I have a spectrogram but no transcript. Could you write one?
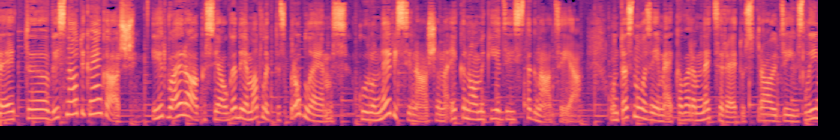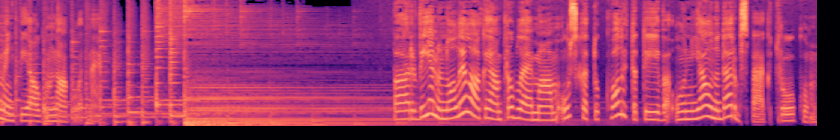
Bet uh, viss nav tik vienkārši. Ir vairākas jau gadiem atliktas problēmas, kuru nerisināšana ekonomika iedzīs stagnācijā, un tas nozīmē, ka varam necerēt uz strauju dzīves līmeņa pieaugumu nākotnē. Par vienu no lielākajām problēmām uzskatu kvalitatīva un jauna darba spēka trūkumu.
